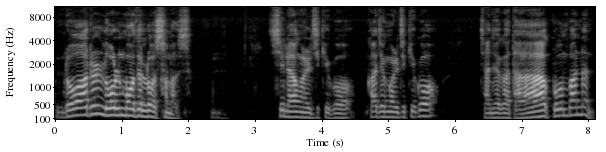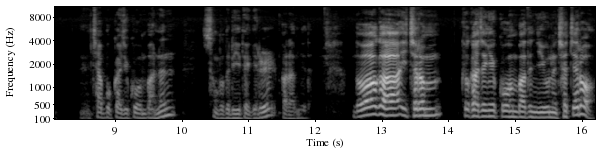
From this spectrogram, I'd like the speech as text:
노아를 롤 모델로 삼아서 신앙을 지키고 가정을 지키고 자녀가 다 구원받는 자부까지 구원받는 성도들이 되기를 바랍니다. 노아가 이처럼 그 가정이 구원받은 이유는 첫째로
